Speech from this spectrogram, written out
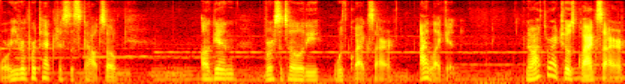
or even Protect just to scout. So, again, versatility with Quagsire. I like it. Now, after I chose Quagsire,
